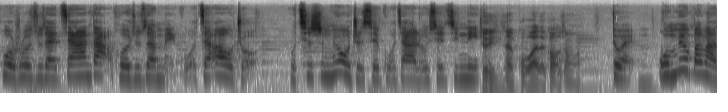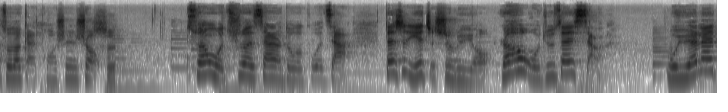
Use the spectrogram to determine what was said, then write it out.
或者说就在加拿大，或者就在美国、在澳洲。我其实没有这些国家的留学经历，就已经在国外的高中了。对、我没有办法做到感同身受。是，虽然我去了三十多个国家，但是也只是旅游。然后我就在想，我原来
